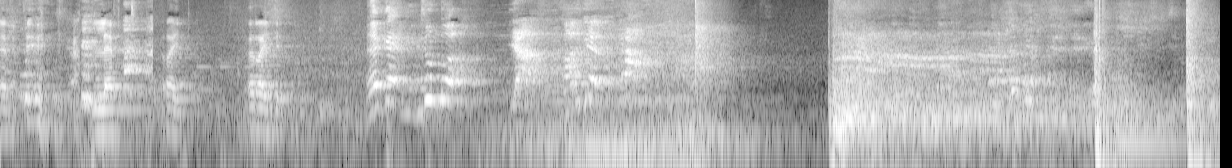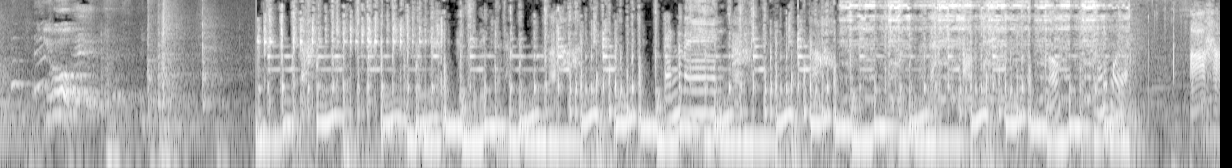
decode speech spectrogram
Left left right right mix കൊണ്ടുവാ ആഹാ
